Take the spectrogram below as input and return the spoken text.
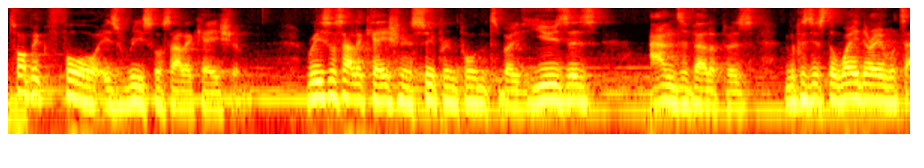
Topic four is resource allocation. Resource allocation is super important to both users and developers because it's the way they're able to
